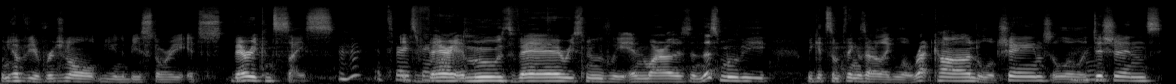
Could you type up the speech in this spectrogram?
When you have the original Beauty and the Beast story, it's very concise. It's very it's very it moves very smoothly and whereas in this movie we get some things that are like a little retconned a little changed a little Mm-hmm. additions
